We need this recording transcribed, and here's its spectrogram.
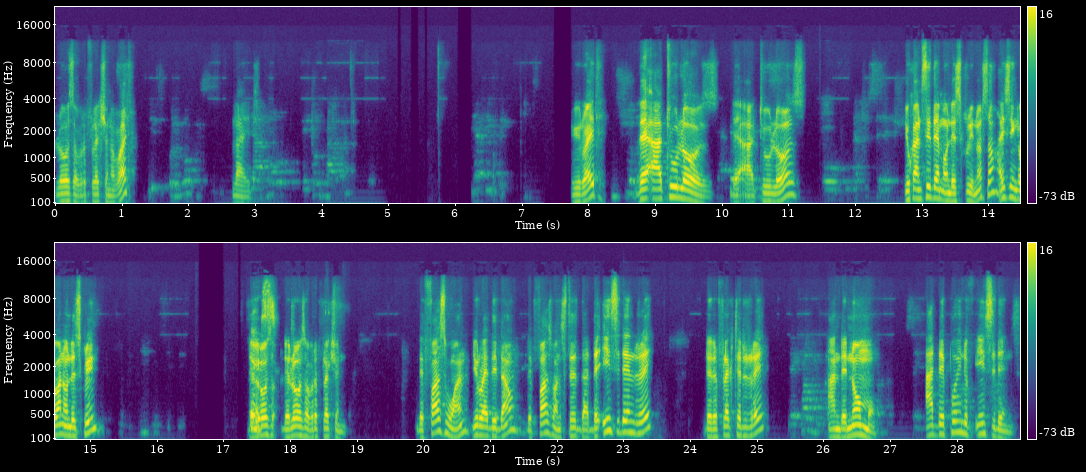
Laws of reflection of what? Light. You right? There are two laws. There are two laws. You can see them on the screen. Also, are you seeing the one on the screen? The Yes. laws, the laws of reflection. The first one, you write it down. The first one states that the incident ray, the reflected ray, and the normal at the point of incidence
